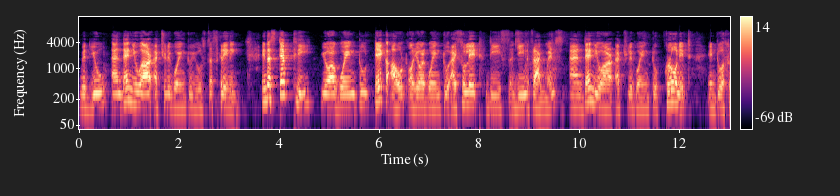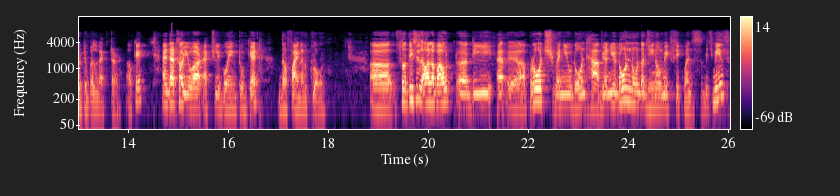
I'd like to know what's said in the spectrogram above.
with you and then you are actually going to use the screening. In the step 3 you are going to take out or you are going to isolate these gene fragments and then you are actually going to clone it into a suitable vector okay? And that's how you are actually going to get the final clone. Uh, so this is all about uh, the uh, uh approach when you don't have when you don't know the genomic sequence which means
